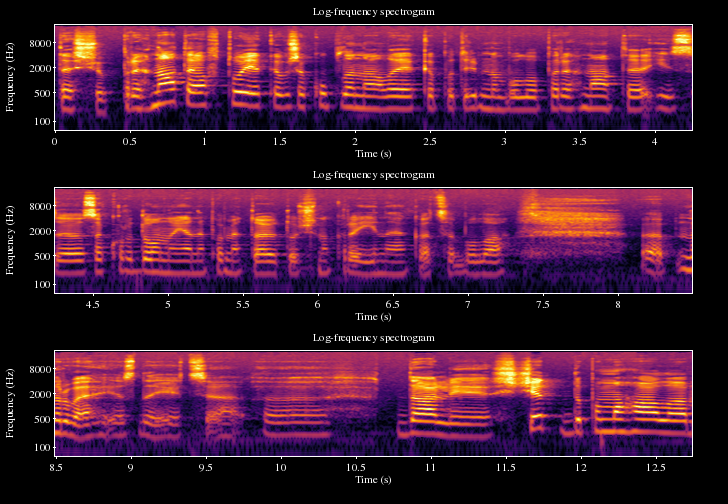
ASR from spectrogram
те, щоб пригнати авто, яке вже куплено, але яке потрібно було перегнати із-за кордону. Я не пам'ятаю точно країна, яка це була. Е, Норвегія, здається. Е, Далі ще допомагала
